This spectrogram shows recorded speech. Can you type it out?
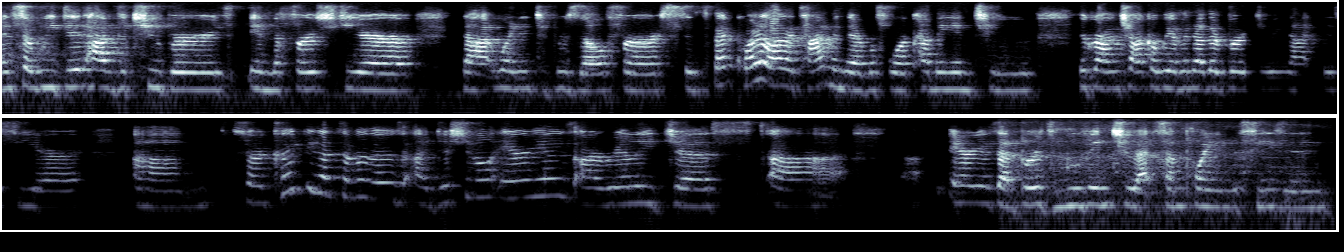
And so we did have the two birds in the first year that went into Brazil first and spent quite a lot of time in there before coming into the Gran Chaco. We have another bird doing that this year. Um, so it could be that some of those additional areas are really just uh, areas that birds move into at some point in the season,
